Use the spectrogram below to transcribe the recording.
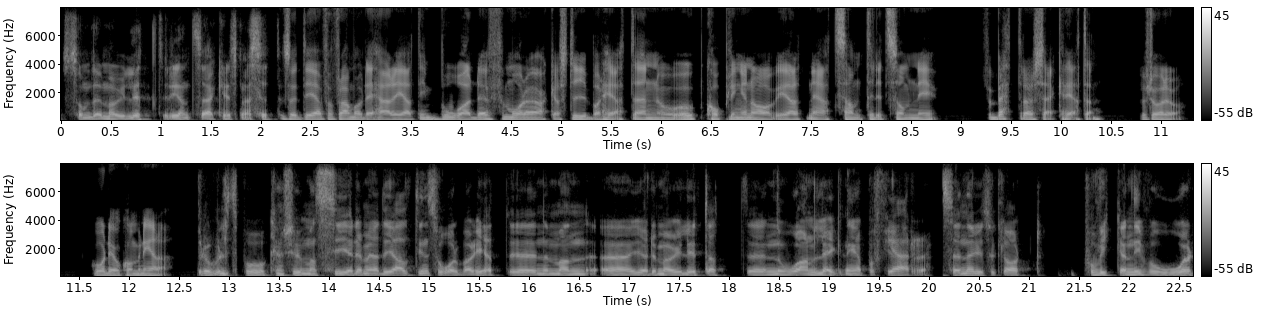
som det är möjligt rent säkerhetsmässigt. Så det jag får fram av det här är att ni både förmår öka styrbarheten och uppkopplingen av ert nät samtidigt som ni förbättrar säkerheten. Förstår du? Då? Går det att kombinera? Det beror lite på kanske hur man ser det, men det är alltid en sårbarhet eh, när man eh, gör det möjligt att eh, nå anläggningar på fjärr. Sen är det såklart på vilka nivåer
